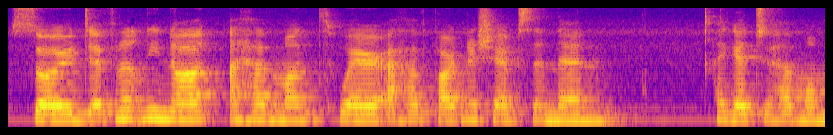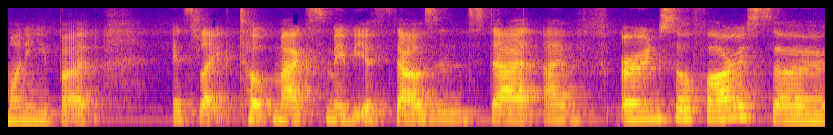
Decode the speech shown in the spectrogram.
So definitely not. I have months where I have partnerships and then I get to have more money, but it's like top max maybe a thousand that I've earned so far so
